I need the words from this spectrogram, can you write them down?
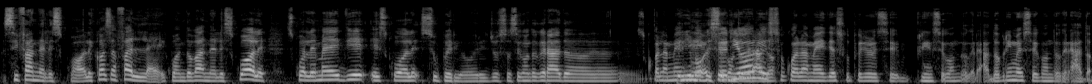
si fa nelle scuole, cosa fa lei quando va nelle scuole, scuole medie e scuole superiori, giusto? Secondo grado, Scuola media primo e secondo inferiore e grado. scuola media superiore se- primo e secondo grado, primo e secondo grado.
